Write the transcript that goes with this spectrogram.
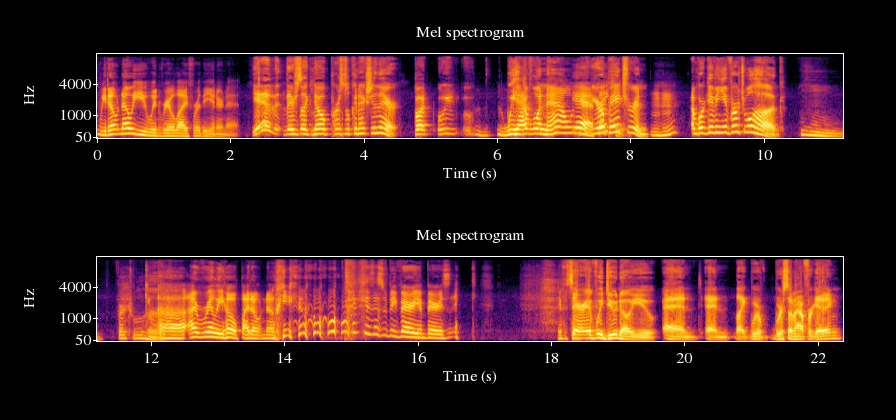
we don't know you in real life or the internet. Yeah, there's like no personal connection there, but we we have one now. Yeah, you're a thank you. patron, mm-hmm. and we're giving you a virtual hug. virtual hug. Uh, I really hope I don't know you because this would be very embarrassing. If Sarah, if we do know you, and and like we're we're somehow forgetting,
